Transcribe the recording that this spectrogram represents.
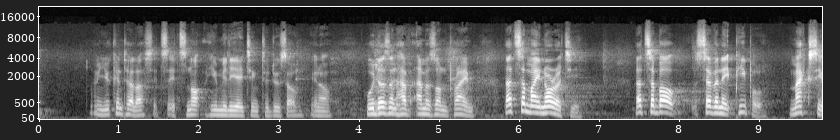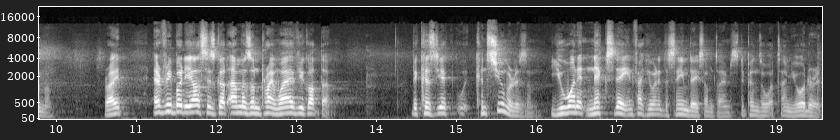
I mean, you can tell us. It's, it's not humiliating to do so. You know, who doesn't have Amazon Prime? That's a minority. That's about seven, eight people maximum, right? Everybody else has got Amazon Prime. Why have you got that? Because you consumerism. You want it next day. In fact, you want it the same day sometimes. Depends on what time you order it.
